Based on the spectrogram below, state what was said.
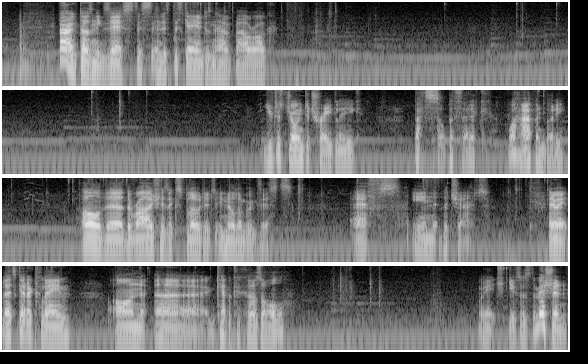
Balrog doesn't exist. This in this this game doesn't have Balrog. You've just joined a trade league. That's so pathetic. What happened, buddy? Oh, the, the Raj has exploded. It no longer exists. F's in the chat. Anyway, let's get a claim on uh, Kepakazol, which gives us the mission.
